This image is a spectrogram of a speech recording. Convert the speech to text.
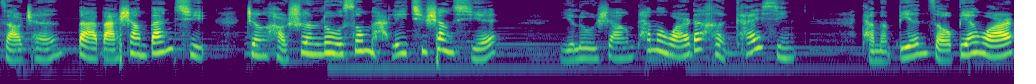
早晨，爸爸上班去，正好顺路送玛丽去上学。一路上，他们玩得很开心。他们边走边玩，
